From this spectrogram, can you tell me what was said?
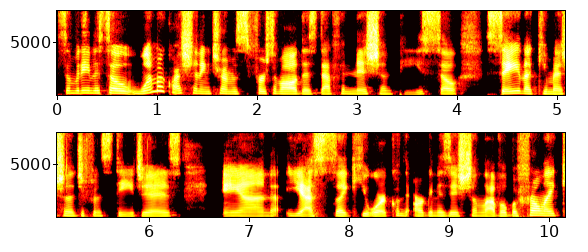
So, Marina, so one more question in terms, first of all, this definition piece. So, say, like you mentioned, the different stages, and yes, like you work on the organization level, but from like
